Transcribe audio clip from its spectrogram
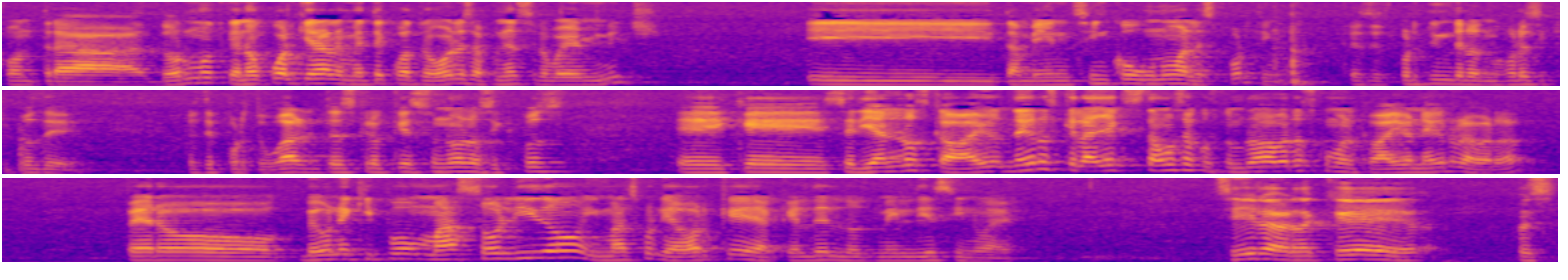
contra Dortmund, que no cualquiera le mete cuatro goles, apenas se lo Bayern Múnich. y también 5-1 al Sporting, que es el Sporting de los mejores equipos de, pues, de Portugal. Entonces creo que es uno de los equipos eh, que serían los caballos negros, que el Ajax estamos acostumbrados a verlos como el caballo negro, la verdad. Pero veo un equipo más sólido y más goleador que aquel del 2019. Sí, la verdad que, pues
